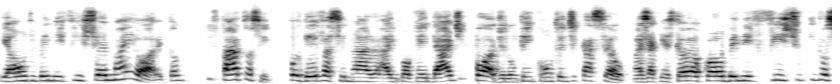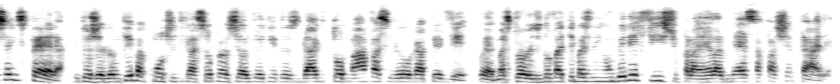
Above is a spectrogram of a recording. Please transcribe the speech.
e é onde o benefício é maior. Então, de fato, assim, poder vacinar em qualquer idade, pode, não tem contraindicação. Mas a questão é qual o benefício que você espera. Então, já não tem uma contraindicação para a senhora de 80 anos de idade tomar a vacina do HPV. Ué, mas provavelmente não vai ter mais nenhum benefício para ela nessa faixa etária.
